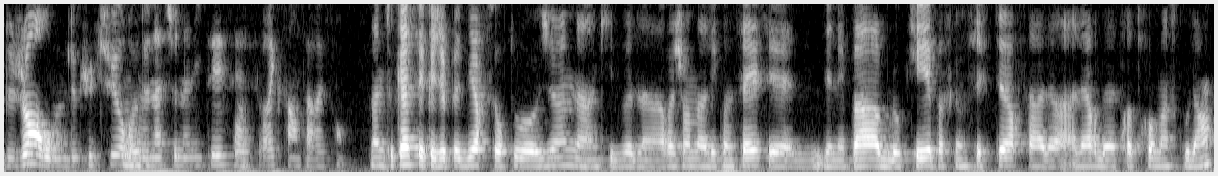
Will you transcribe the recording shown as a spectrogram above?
de, genre ou même de culture, mhm. de nationalité, c'est vrai que c'est intéressant. En tout cas, ce que je peux dire surtout aux jeunes hein, qui veulent euh, rejoindre les conseils, c'est de ne pas bloquer parce qu'un secteur, ça a l'air d'être trop masculin.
